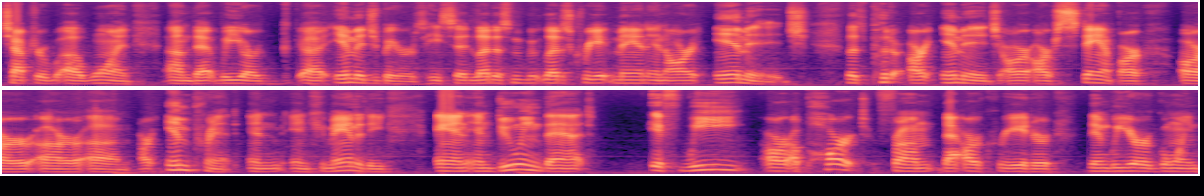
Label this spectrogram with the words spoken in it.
chapter uh, one, um, that we are uh, image bearers. He said, "Let us let us create man in our image. Let's put our image, our our stamp, our our our um, our imprint in in humanity." And in doing that, if we are apart from that our creator then we are going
